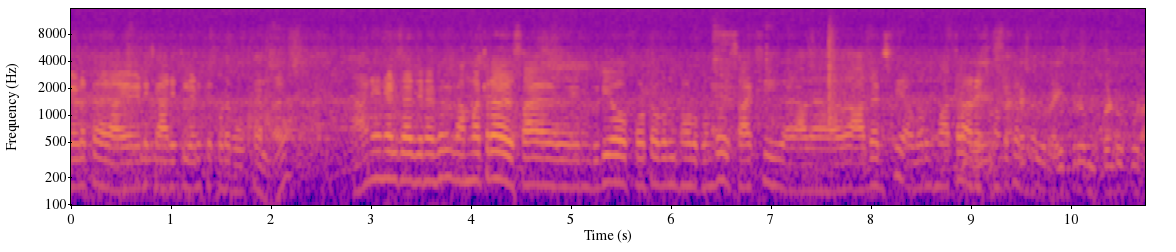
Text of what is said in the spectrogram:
ಹೇಳಕ್ಕೆ ಹೇಳಿಕೆ ಆ ರೀತಿ ಹೇಳಿಕೆ ಕೊಡೋಕೆ ಹೋಗ್ತಾ ಇಲ್ಲ. ನಾನೇನು ಹೇಳ್ತಾ ಇದ್ದೀನಿ ಅಂದರೆ ನಮ್ಮ ಹತ್ರ ಸಾ ವಿಡಿಯೋ ಫೋಟೋಗಳು ನೋಡಿಕೊಂಡು ಸಾಕ್ಷಿ ಆಧ- ಆಧರಿಸಿ ಅವ್ರಿಗೆ ಮಾತ್ರ ಅರೆಸ್ಟ್ ಮಾಡಬೇಕು ರೈತರು ರೈತರ ಮುಖಂಡರು ಕೂಡ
